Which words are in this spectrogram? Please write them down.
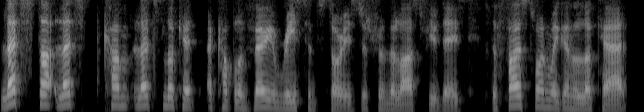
let's start. Let's come. Let's look at a couple of very recent stories just from the last few days. The first one we're going to look at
